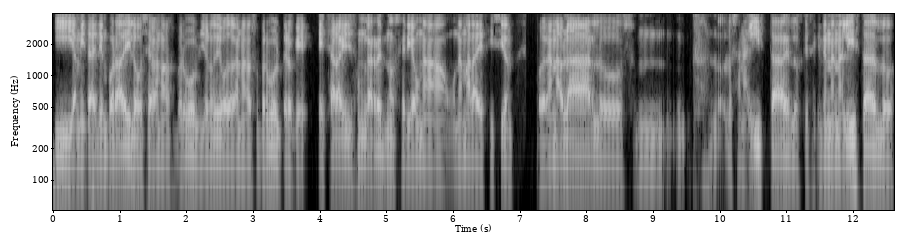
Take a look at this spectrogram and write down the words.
y a mitad de temporada y luego se ganó la Super Bowl. Yo no digo de ganar la Super Bowl, pero que echar a Jason Garrett no sería una, una mala decisión. Podrán hablar los, mm, los analistas, los que se creen analistas, los,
